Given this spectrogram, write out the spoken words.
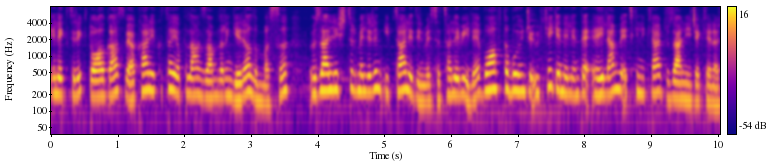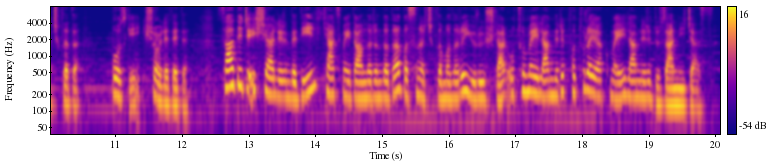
elektrik, doğalgaz ve akaryakıta yapılan zamların geri alınması, özelleştirmelerin iptal edilmesi talebiyle bu hafta boyunca ülke genelinde eylem ve etkinlikler düzenleyeceklerini açıkladı. Bozgeyik şöyle dedi. Sadece iş yerlerinde değil, kent meydanlarında da basın açıklamaları, yürüyüşler, oturma eylemleri, fatura yakma eylemleri düzenleyeceğiz.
